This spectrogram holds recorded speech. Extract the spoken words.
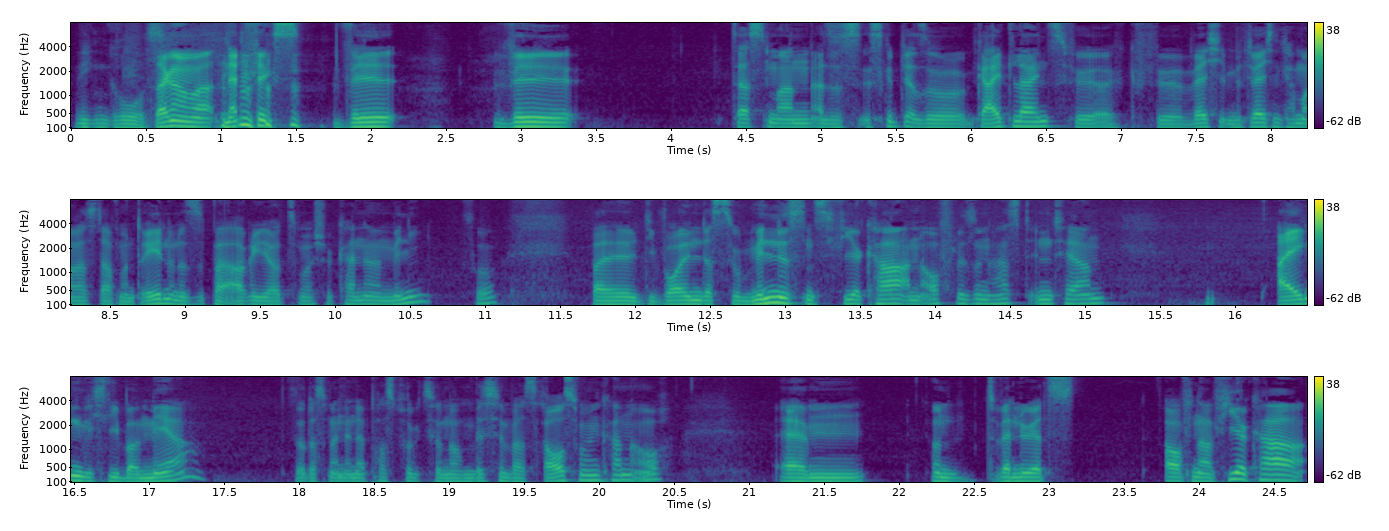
wegen groß. Sagen wir mal, Netflix will, will, dass man, also es, es gibt ja so Guidelines für, für welche, mit welchen Kameras darf man drehen und das ist bei Aria zum Beispiel keine Mini, so, weil die wollen, dass du mindestens 4K an Auflösung hast intern. Eigentlich lieber mehr, so dass man in der Postproduktion noch ein bisschen was rausholen kann auch. Ähm, und wenn du jetzt auf einer 4K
